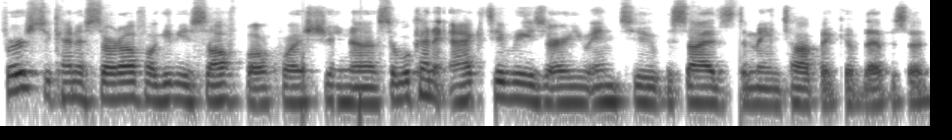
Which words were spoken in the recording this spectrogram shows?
First, to kind of start off, I'll give you a softball question. Uh, so, what kind of activities are you into besides the main topic of the episode?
